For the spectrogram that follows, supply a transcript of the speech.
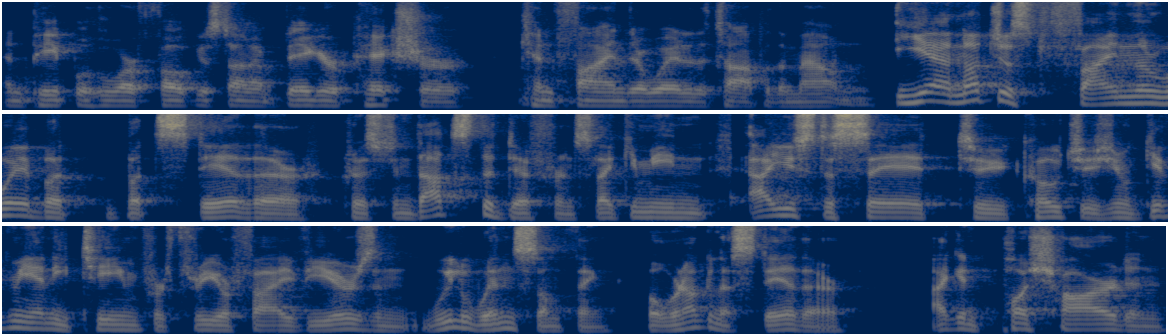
And people who are focused on a bigger picture can find their way to the top of the mountain. Yeah, not just find their way, but but stay there, Christian. That's the difference. Like, I mean, I used to say to coaches, you know, give me any team for three or five years and we'll win something, but we're not going to stay there. I can push hard and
